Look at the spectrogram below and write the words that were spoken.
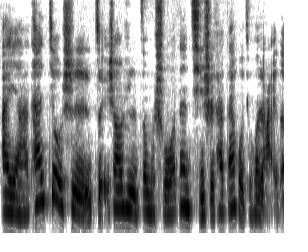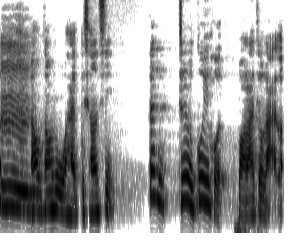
哎呀，他就是嘴上是这么说，但其实他待会儿就会来的。嗯，然后当时我还不相信，但是真的过一会儿宝拉就来了。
